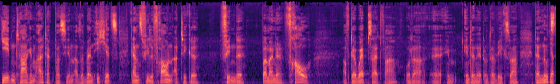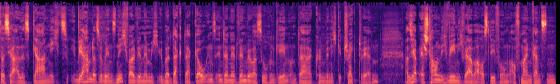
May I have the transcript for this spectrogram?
jeden Tag im Alltag passieren. Also wenn ich jetzt ganz viele Frauenartikel finde, weil meine Frau auf der Website war oder äh, im Internet unterwegs war, dann nutzt ja. das ja alles gar nichts. Wir haben das übrigens nicht, weil wir nämlich über DuckDuckGo ins Internet, wenn wir was suchen gehen und da können wir nicht getrackt werden. Also ich habe erstaunlich wenig Werbeauslieferungen auf meinen ganzen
